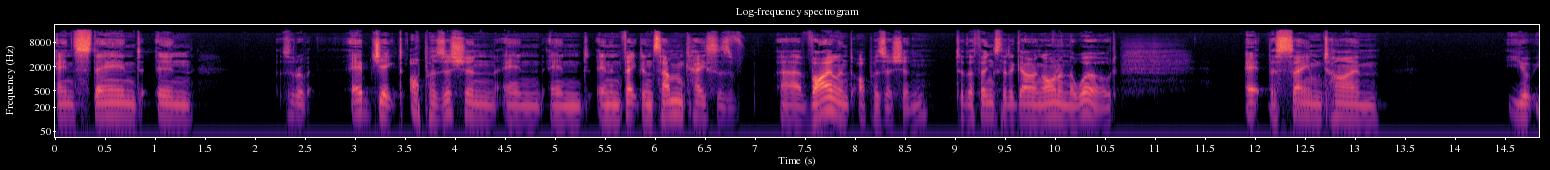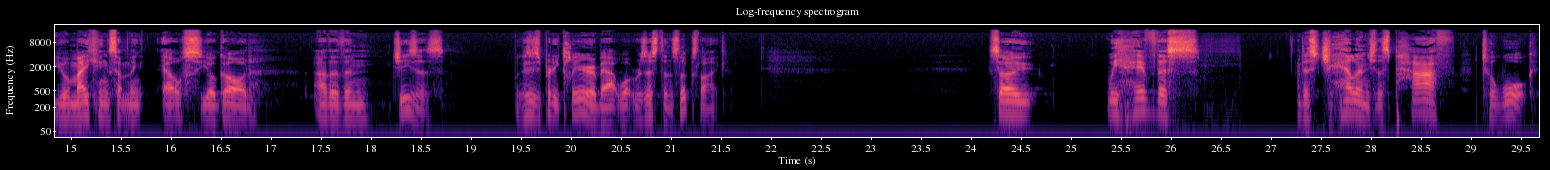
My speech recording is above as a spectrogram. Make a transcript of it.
and stand in sort of abject opposition and, and, and in fact, in some cases, uh, violent opposition to the things that are going on in the world, at the same time, you're making something else your God other than Jesus. Because he's pretty clear about what resistance looks like. So we have this, this challenge, this path to walk.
